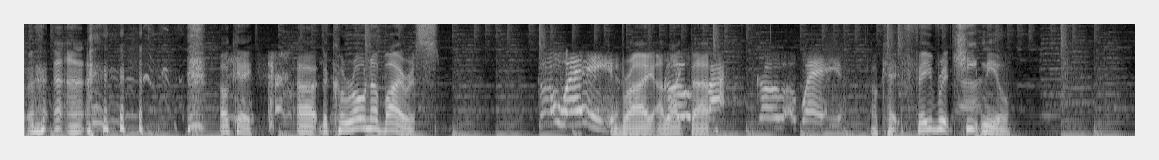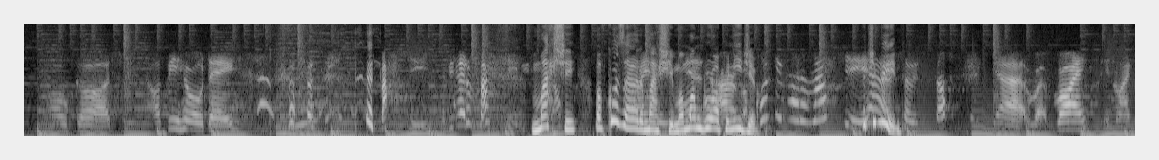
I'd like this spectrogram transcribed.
Okay. Uh, the coronavirus. Go away. Right. I go like that. Back, go away. Okay. Favorite cheat meal. Oh God, I'll be here all day. mashi. Have you heard of mashi? Mashi. Of course, I heard of mashi. My mum grew up in Egypt. Of course you've heard of mashi. What do yeah. you mean? So it's stuff, yeah, rice in like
